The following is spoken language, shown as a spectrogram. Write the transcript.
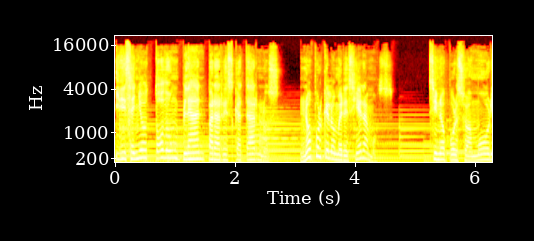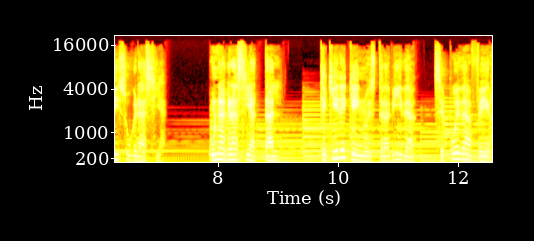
y diseñó todo un plan para rescatarnos, no porque lo mereciéramos, sino por su amor y su gracia, una gracia tal que quiere que en nuestra vida se pueda ver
